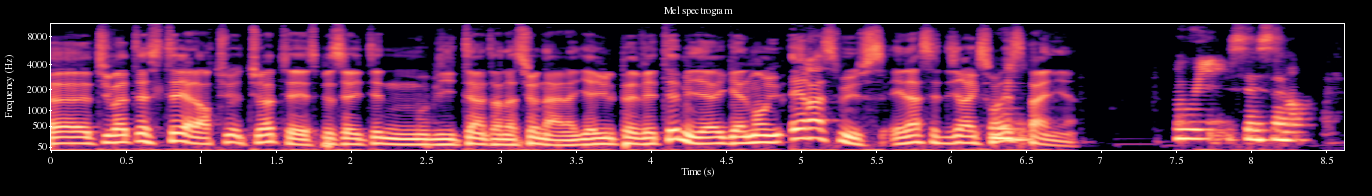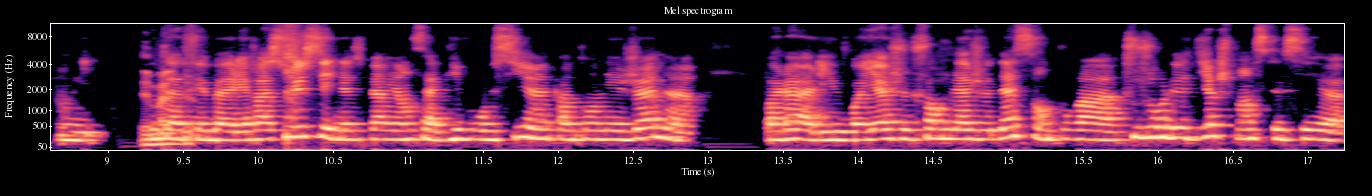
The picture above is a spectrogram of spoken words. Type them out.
Euh, tu vas tester, alors tu, tu as tes spécialités de mobilité internationale. Il y a eu le PVT, mais il y a également eu Erasmus. Et là, c'est direction l'Espagne. Oui, c'est ça. Oui, tout à fait. Bah, L'Erasmus, c'est une expérience à vivre aussi. Hein. Quand on est jeune, voilà, les voyages forment la jeunesse, on pourra toujours le dire. Je pense que c'est euh,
